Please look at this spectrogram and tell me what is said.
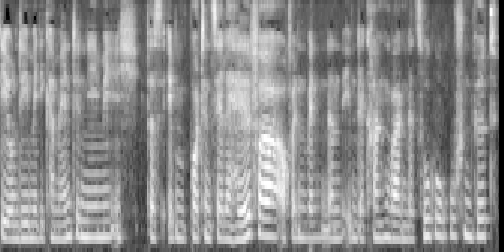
die und die Medikamente nehme ich, dass eben potenzielle Helfer, auch wenn, wenn dann eben der Krankenwagen dazugerufen wird,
